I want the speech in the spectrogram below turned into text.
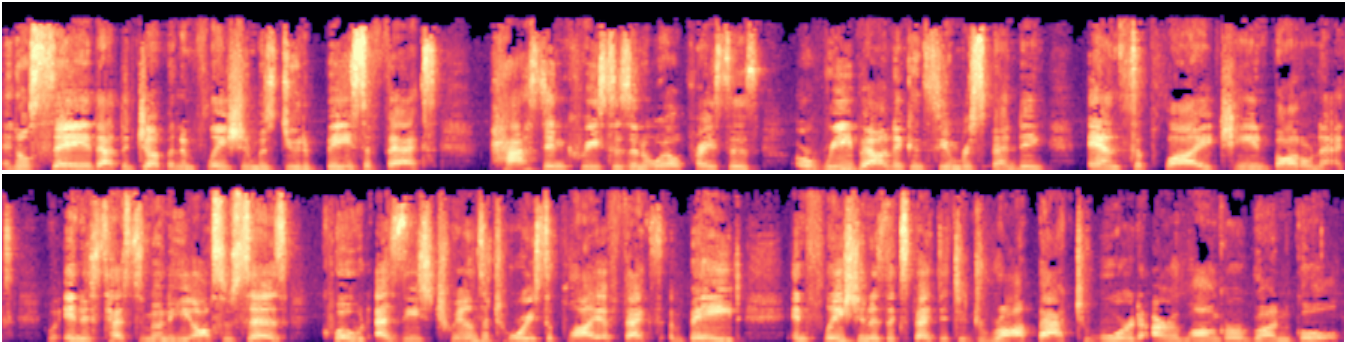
And he'll say that the jump in inflation was due to base effects, past increases in oil prices, a rebound in consumer spending, and supply chain bottlenecks. In his testimony, he also says, quote, as these transitory supply effects abate, inflation is expected to drop back toward our longer run goal.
